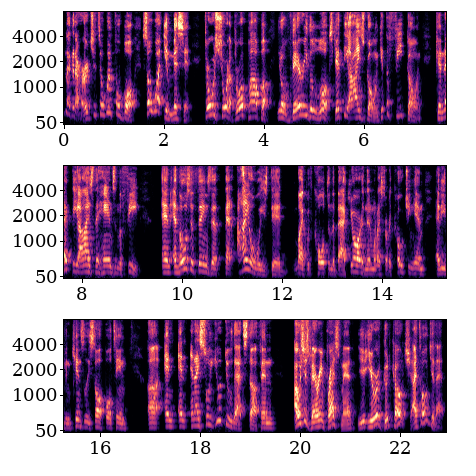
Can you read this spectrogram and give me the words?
not gonna hurt you. It's a wiffle ball. So what? You miss it. Throw a short up, throw a pop up. You know, vary the looks, get the eyes going, get the feet going, connect the eyes, the hands, and the feet. And and those are things that that I always did, like with Colt in the backyard. And then when I started coaching him and even Kinsley's softball team, uh, and and and I saw you do that stuff, and I was just very impressed, man. You, you're a good coach. I told you that.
